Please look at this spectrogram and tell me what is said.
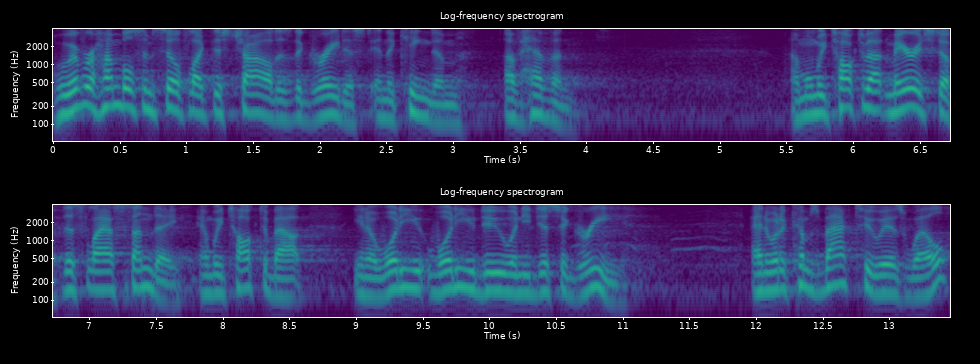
Whoever humbles himself like this child is the greatest in the kingdom of heaven. And when we talked about marriage stuff this last Sunday, and we talked about, you know, what do you, what do, you do when you disagree? And what it comes back to is well,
